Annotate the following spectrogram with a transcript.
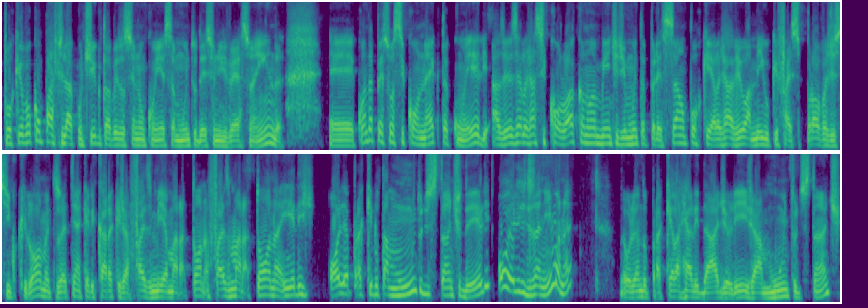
Porque eu vou compartilhar contigo, talvez você não conheça muito desse universo ainda. É, quando a pessoa se conecta com ele, às vezes ela já se coloca num ambiente de muita pressão, porque ela já vê o amigo que faz provas de 5 quilômetros, aí tem aquele cara que já faz meia maratona, faz maratona, e ele olha para aquilo tá muito distante dele, ou ele desanima, né? Olhando para aquela realidade ali já muito distante,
